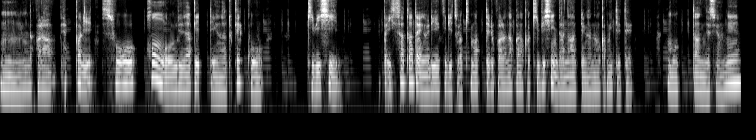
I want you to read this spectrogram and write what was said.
うん、だから、やっぱり、そう、本を売るだけっていうのだと結構厳しい。ぱ一冊あたりの利益率が決まってるからなかなか厳しいんだなっていうのはなんか見てて思ったんですよね。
